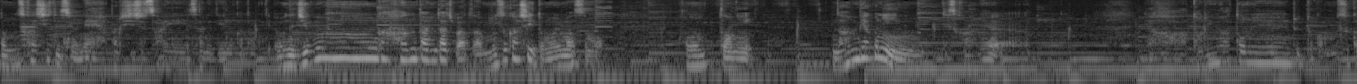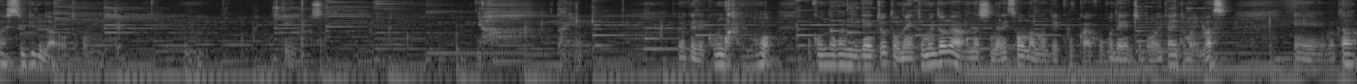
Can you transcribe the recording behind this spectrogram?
難しいですよねやっぱり主催されている方って自分が反対の立場だったら難しいと思いますもん。本当に。何百人ですからね。いや取りまとめるとか難しすぎるだろうとか思って、うん、見ていました。いや大変。というわけで今回もこんな感じでちょっとね止めどない話になりそうなので今回はここでちょっと終わりたいと思います、えー、また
